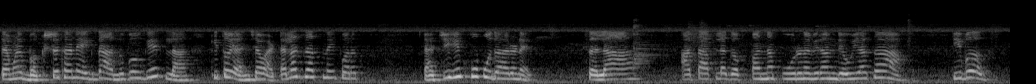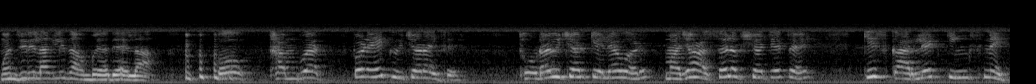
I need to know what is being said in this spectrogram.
त्यामुळे भक्षकाने एकदा अनुभव घेतला की तो यांच्या वाट्यालाच जात नाही परत. याचीही खूप उदाहरणं आहेत. चला आता आपल्या गप्पांना पूर्णविराम देऊया का? ती बघ मंजिरी लागली जांभया द्यायला. हो थांबवात पण एक विचारायचंय. थोडा विचार केल्यावर माझ्या असं लक्षात येत आहे की स्कारलेट किंग स्नेक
